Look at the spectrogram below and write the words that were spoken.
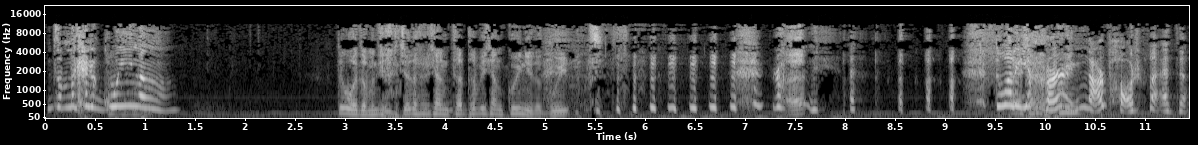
你怎么能开始龟呢？对我怎么就觉得是像她特别像闺女的闺？多了一横儿，你哪儿跑出来的？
